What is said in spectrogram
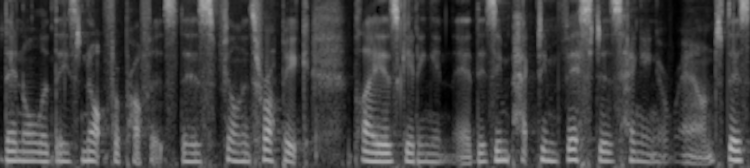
then all of these not for profits. There's philanthropic players getting in there, there's impact investors hanging around. There's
